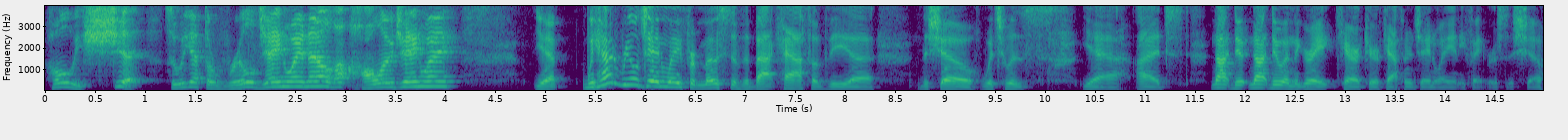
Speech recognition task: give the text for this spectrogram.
Holy shit! So we got the real Janeway now, not Holo Janeway. Yep. We had real Janeway for most of the back half of the uh, the show, which was yeah, I just not do, not doing the great character Kathryn Janeway any favors this show.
